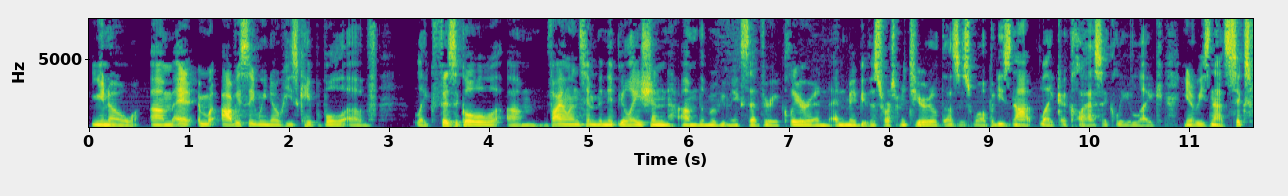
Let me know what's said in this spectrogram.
you know. Um, and, and obviously, we know he's capable of like physical um, violence and manipulation. Um, the movie makes that very clear, and, and maybe the source material does as well. But he's not like a classically like you know he's not 6'4",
